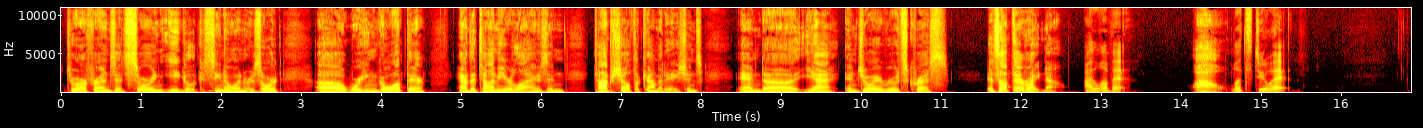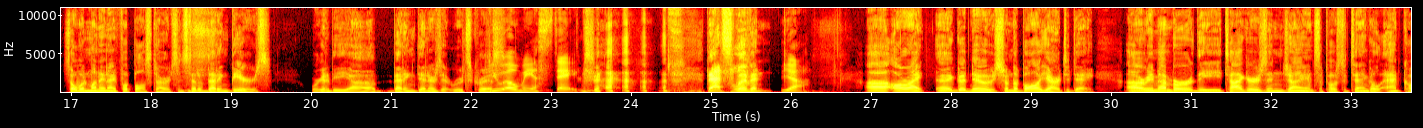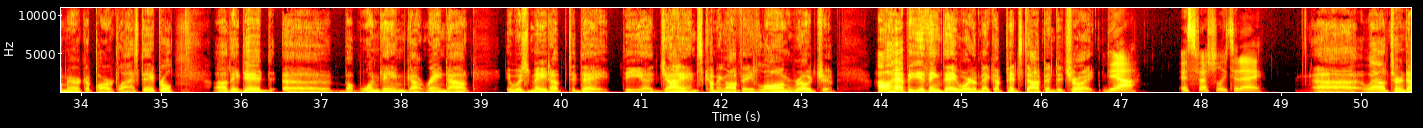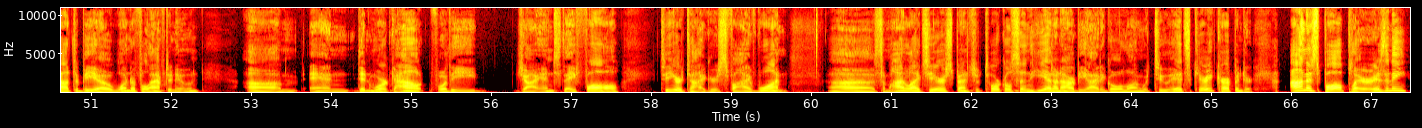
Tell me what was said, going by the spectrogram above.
to our friends at Soaring Eagle Casino and Resort, uh, where you can go up there, have the time of your lives in top shelf accommodations, and uh, yeah, enjoy Ruth's Chris. It's up there right now. I love it. Wow. Let's do it. So when Monday Night Football starts, instead of betting beers, we're going to be uh, betting dinners at Ruth's Chris. You owe me a steak. That's living. yeah. Uh, all right. Uh, good news from the ball yard today. Uh, remember, the Tigers and Giants supposed to tangle at Comerica Park last April. Uh, they did, uh, but one game got rained out. It was made up today. The uh, Giants coming off a long road trip. How happy do you think they were to make a pit stop in Detroit? Yeah. Especially today. Uh, well, it turned out to be a wonderful afternoon um, and didn't work out for the Giants. They fall to your Tigers 5 1. Uh, some highlights here Spencer Torkelson, he had an RBI to go along with two hits. Kerry Carpenter, honest ball player, isn't he?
